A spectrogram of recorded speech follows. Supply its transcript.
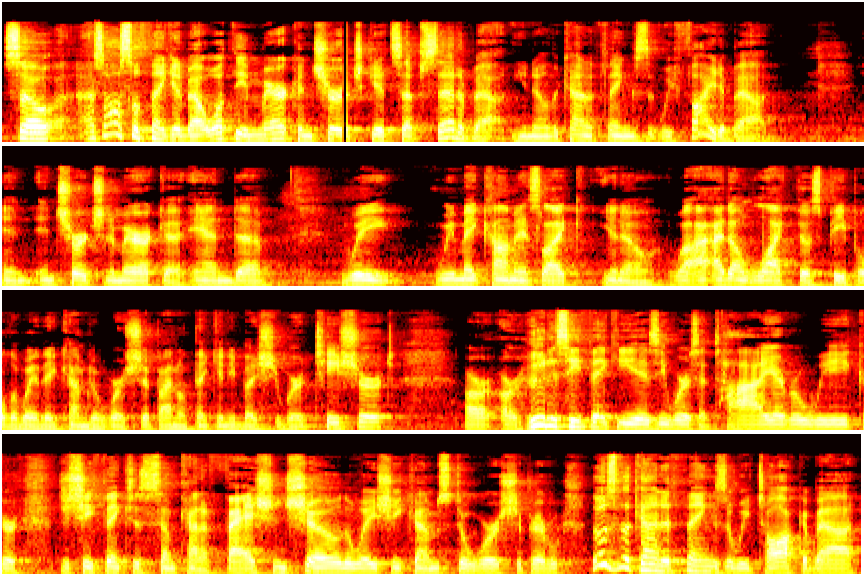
So I was also thinking about what the American church gets upset about. You know, the kind of things that we fight about in in church in America, and uh, we we make comments like, you know, well, I don't like those people the way they come to worship. I don't think anybody should wear a T-shirt. Or, or who does he think he is? He wears a tie every week, or does she think it's some kind of fashion show the way she comes to worship every? Those are the kind of things that we talk about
